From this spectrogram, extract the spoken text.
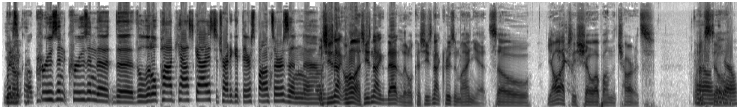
what You is know- it called? Cruising, cruising the, the the little podcast guys to try to get their sponsors and. Um, Well, she's not. Hold on, she's not that little because she's not cruising mine yet. So y'all actually show up on the charts. I'm Well, you still. know.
